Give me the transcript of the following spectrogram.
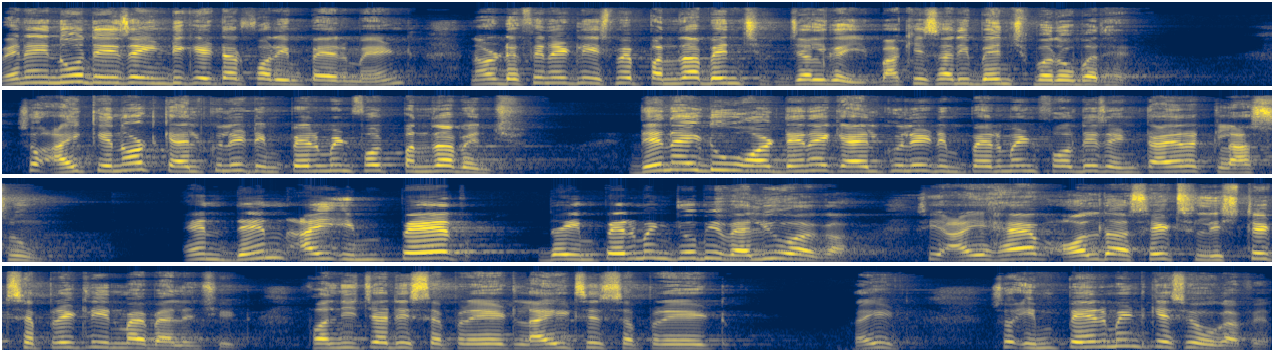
when I know there is a indicator for impairment now definitely इसमें पंद्रह बेंच जल गई, बाकी सारी बेंच बरोबर है। So I can not calculate impairment for पंद्रह bench then I do what then I calculate impairment for this entire classroom and then I impair the impairment जो भी वैल्यू आएगा. See I have all the assets listed separately in my balance sheet furniture is separate, lights is separate right so impairment कैसे होगा फिर?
